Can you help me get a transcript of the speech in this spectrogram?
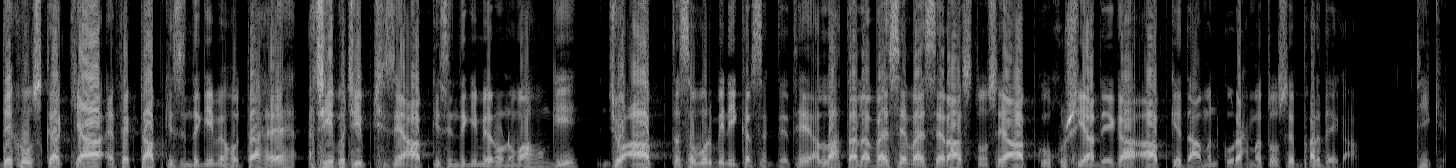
देखो उसका क्या इफ़ेक्ट आपकी ज़िंदगी में होता है। अजीब अजीब चीज़ें आपकी ज़िंदगी में रोनुमा होंगी, जो आप तस्वुर भी नहीं कर सकते थे। अल्लाह ताला वैसे वैसे रास्तों से आपको खुशियाँ देगा, आपके दामन को रहमतों से भर देगा। ठीक है।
